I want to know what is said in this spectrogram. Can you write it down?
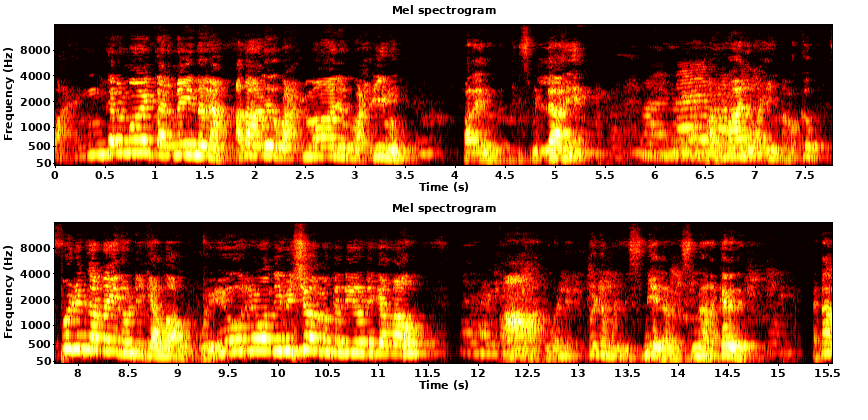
ഭയങ്കരമായി കരുണ ചെയ്യുന്നവനാ അതാണ് റഹ്മാൻ റഹീമു പറയുന്നത്. ബിസ്മില്ലാഹി റഹ്മാൻ റഹീം നമുക്ക് എപ്പോഴും കരുണ ചെയ്തുകൊണ്ടിരിക്കുക അല്ലാഹു. ഓരോ നിമിഷവും നമുക്ക് എന്ത് ചെയ്തുകൊണ്ടിരിക്കുക അല്ലാഹു? ആ അതുകൊണ്ട് എപ്പോഴും നമ്മൾ ബിസ്മി അല്ലാണ് ബിസ്മി മറക്കരുത്. കേട്ടോ?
